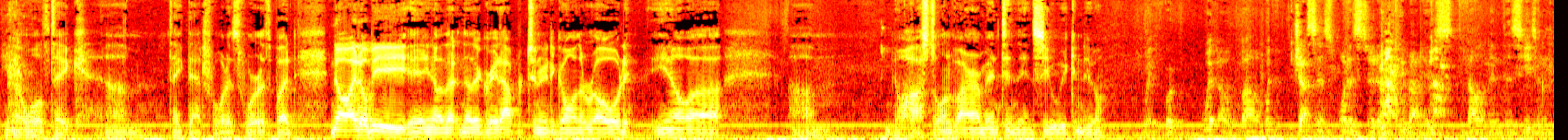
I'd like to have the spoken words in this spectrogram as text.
you know, we'll take um, take that for what it's worth. But no, it'll be you know another great opportunity to go on the road. You know, uh, um, you know, hostile environment and, and, see what we can do. With with, uh, with Justice, what has stood out to you about his development this season?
